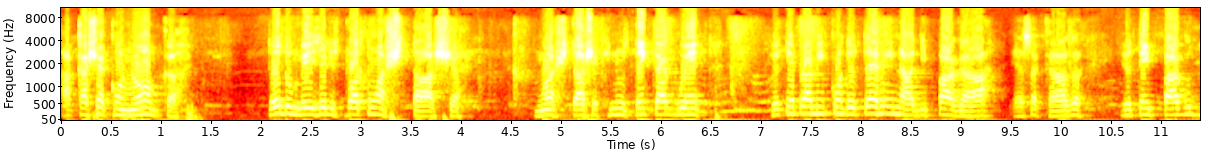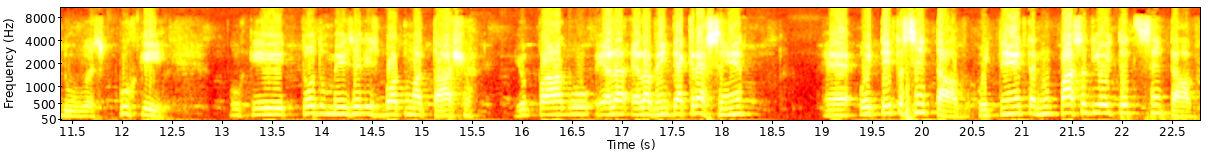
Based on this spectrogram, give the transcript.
a Caixa Econômica, todo mês eles botam umas taxas, umas taxas que não tem que aguentar. Eu tenho para mim, quando eu terminar de pagar essa casa, eu tenho pago duas. Por quê? Porque todo mês eles botam uma taxa, eu pago, ela, ela vem decrescendo é, 80 centavos. 80, não passa de 80 centavos.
